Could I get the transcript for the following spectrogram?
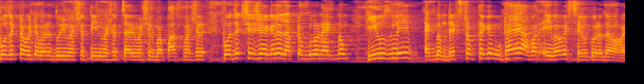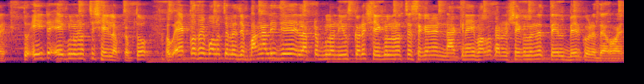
প্রজেক্টটা হইতে পারে দুই মাসের, তিন মাসের, চার মাসের বা পাঁচ মাসের প্রজেক্ট শেষ হয়ে গেলে ল্যাপটপগুলো একদম হিউজলি একদম ডেস্কটপ থেকে উঠায় আবার এইভাবে সেল করে দেওয়া হয়। তো এইটা এগুলো হচ্ছে সেই ল্যাপটপ তো এক কথায় বলা চলে যে বাঙালি যে ল্যাপটপগুলো ইউজ করে সেগুলো হচ্ছে সেকেন্ড হ্যান্ড না কিনাই ভালো, কারণ সেগুলো তেল বের করে দেওয়া হয়।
